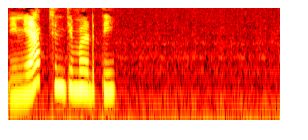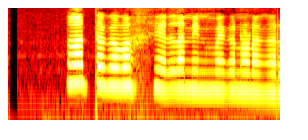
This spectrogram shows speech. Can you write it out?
ನೀನು ಯಾಕೆ ಚಿಂತೆ ಮಾಡ್ತಿ? ಆ ತಗವ ಎಲ್ಲ ನಿನ್ನ ಮ್ಯಾಗ ನೋಡಂಗಾರ.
